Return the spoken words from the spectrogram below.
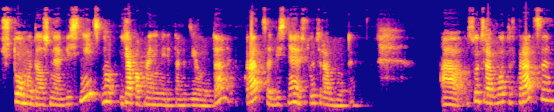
что мы должны объяснить, ну, я, по крайней мере, так делаю, да, вкратце объясняю суть работы. А суть работы вкратце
